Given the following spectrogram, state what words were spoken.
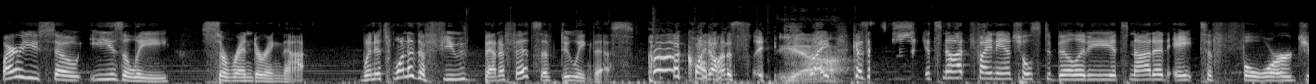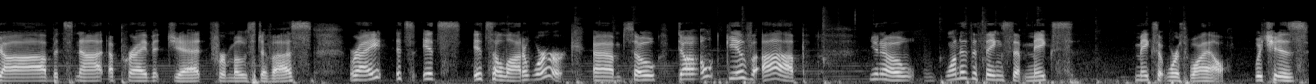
why are you so easily surrendering that? When it's one of the few benefits of doing this, quite honestly. Yeah. Right? Because it's, it's not financial stability. It's not an eight to four job. It's not a private jet for most of us right? It's it's it's a lot of work. Um, so don't give up. You know, one of the things that makes makes it worthwhile, which is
